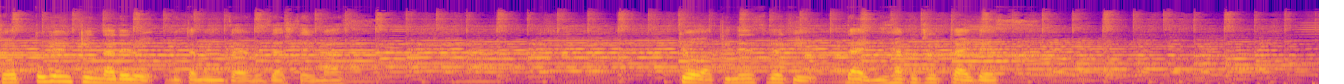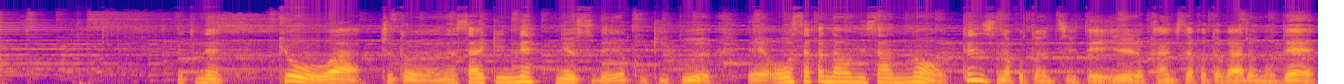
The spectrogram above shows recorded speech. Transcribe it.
ちょっと元気になれるビタミン剤を目指しています。今日は記念すべき第210回です。えっとね、今日はちょっとね、最近ね、ニュースでよく聞く、えー、大坂なおみさんのテニスのことについていろいろ感じたことがあるので、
